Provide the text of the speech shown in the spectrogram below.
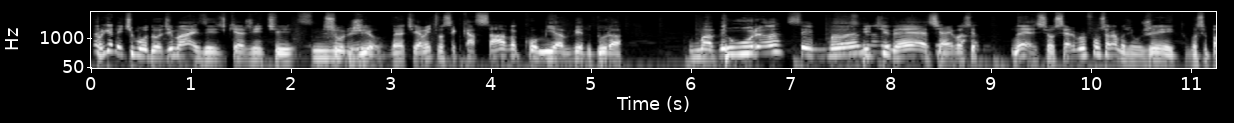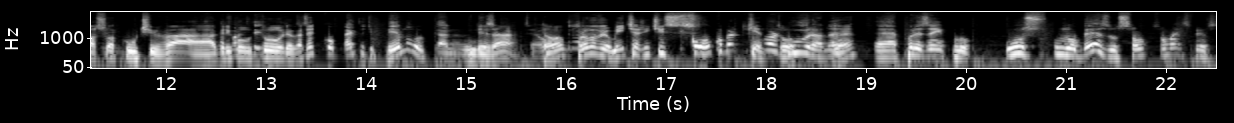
Porque a gente mudou demais desde que a gente Sim. surgiu, né? Antigamente você caçava, comia verdura Uma dura, semana. se tivesse. Aí você, né? Seu cérebro funcionava de um jeito. Você passou a cultivar a agricultura. quer dizer, coberto de pelo, cara. Exato. É Então, outra- provavelmente a gente. Ou coberto de gordura, né? né? É, por exemplo, os, os obesos são, são mais frios.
